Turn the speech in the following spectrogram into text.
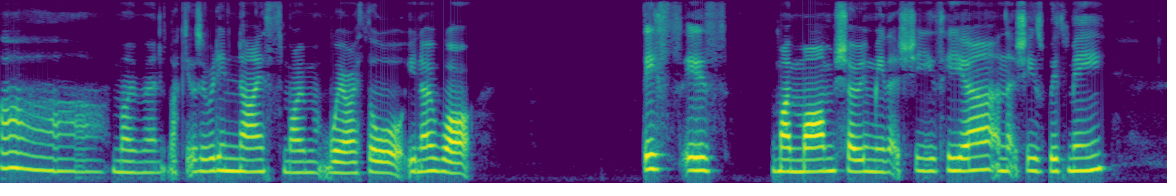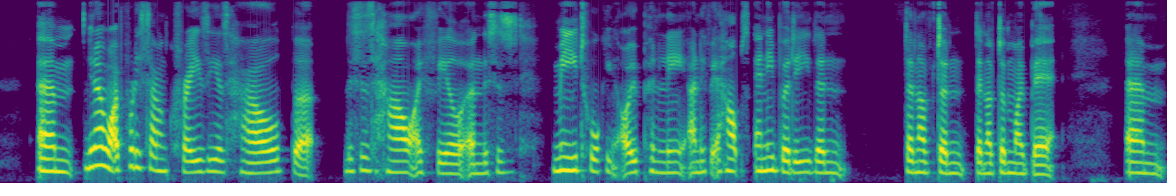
ah moment. Like it was a really nice moment where I thought, you know what, this is my mom showing me that she's here and that she's with me. Um, you know what? I probably sound crazy as hell, but this is how I feel, and this is me talking openly. And if it helps anybody, then then I've done then I've done my bit. Um,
